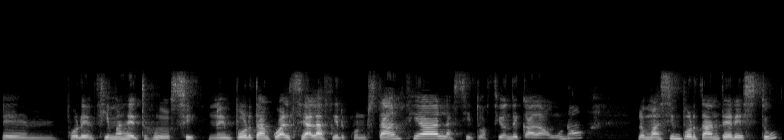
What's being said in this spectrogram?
Em, por encima de todo, sí. No importa cuál sea la circunstancia, la situación de cada uno, lo más importante eres tú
